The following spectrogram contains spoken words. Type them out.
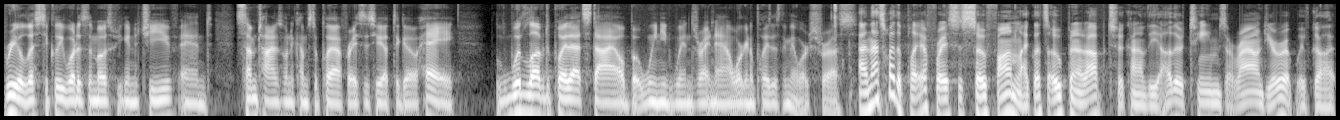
realistically, what is the most we can achieve? And sometimes when it comes to playoff races, you have to go, hey, would love to play that style, but we need wins right now. We're going to play the thing that works for us. And that's why the playoff race is so fun. Like, let's open it up to kind of the other teams around Europe. We've got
